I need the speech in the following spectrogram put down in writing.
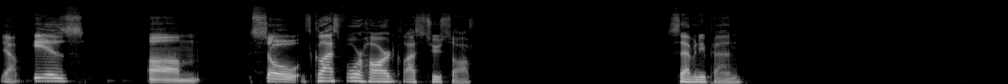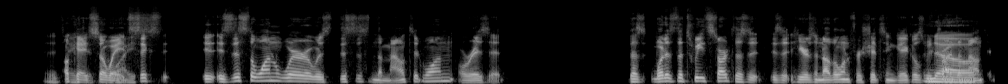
Yeah. is. Um so it's class four hard, class two soft. 70 pen. Okay, so wait, six. Is this the one where it was? This isn't the mounted one, or is it? Does what does the tweet start? Does it is it here's another one for shits and giggles? We tried the mounted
